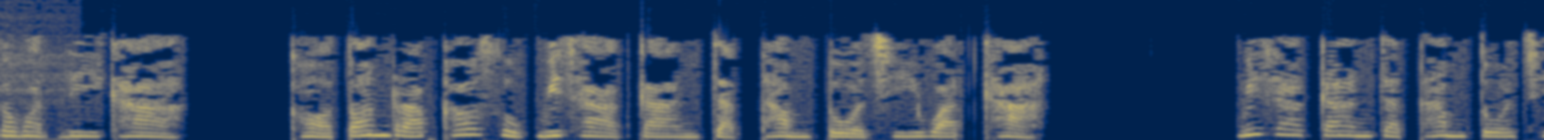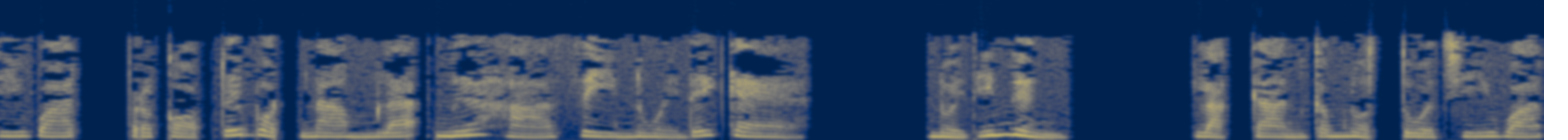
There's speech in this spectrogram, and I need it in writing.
สวัสดีค่ะ ขอต้อนรับเข้าสู่วิชาการจัดทำตัวชี้วัดค่ะ วิชาการจัดทำตัวชี้วัดประกอบด้วยบทนำและเนื้อหาสี่หน่วยได้แก่ หน่วยที่หนึ่งหลักการกำหนดตัวชี้วัด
